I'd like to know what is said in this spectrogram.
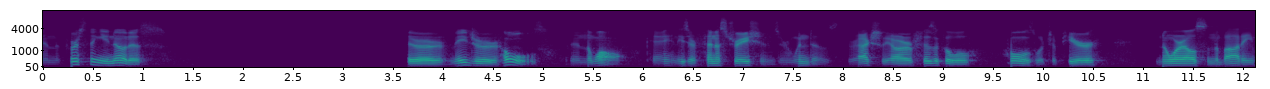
And the first thing you notice, there are major holes in the wall. Okay, and these are fenestrations or windows. There actually are physical holes which appear nowhere else in the body.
